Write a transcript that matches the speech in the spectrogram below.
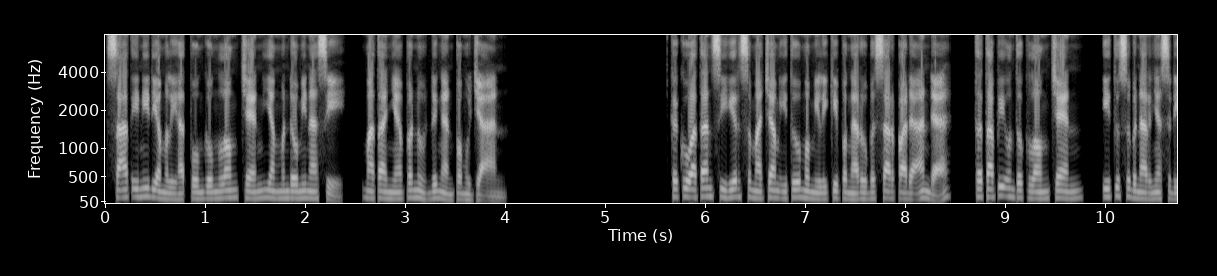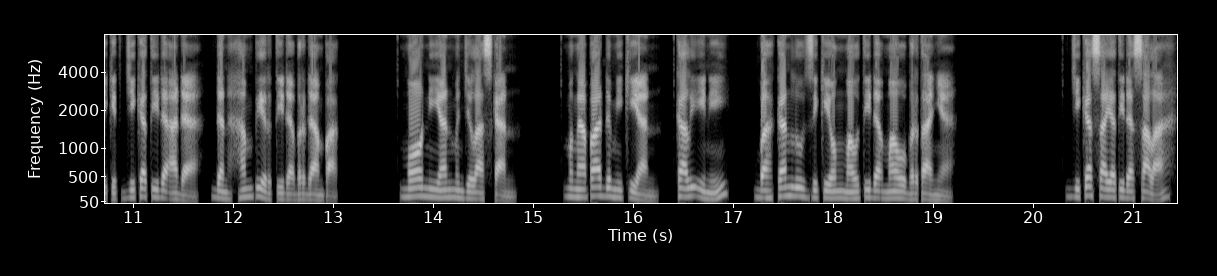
saat ini dia melihat punggung Long Chen yang mendominasi, matanya penuh dengan pemujaan. Kekuatan sihir semacam itu memiliki pengaruh besar pada Anda, tetapi untuk Long Chen, itu sebenarnya sedikit jika tidak ada, dan hampir tidak berdampak. Mo Nian menjelaskan. Mengapa demikian? Kali ini, bahkan Lu Ziqiong mau tidak mau bertanya. Jika saya tidak salah,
